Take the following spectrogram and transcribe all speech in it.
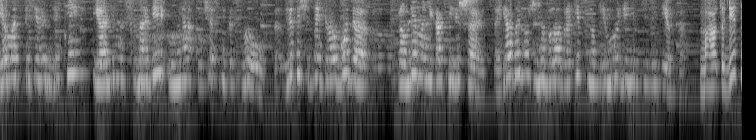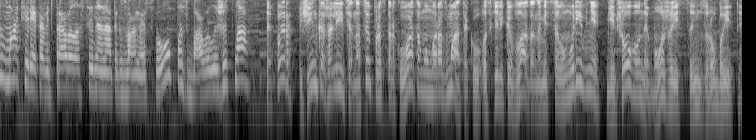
Я мать пятерых детей, и один из сыновей у меня участник СВО. С 2003 года э, проблемы никак не решаются. Я вынуждена была обратиться на прямую линию президента. Багатодітну матір, яка відправила сина на так зване СВО, позбавили житла. Тепер жінка жаліється на це пристаркуватому маразматику, оскільки влада на місцевому рівні нічого не може із цим зробити.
